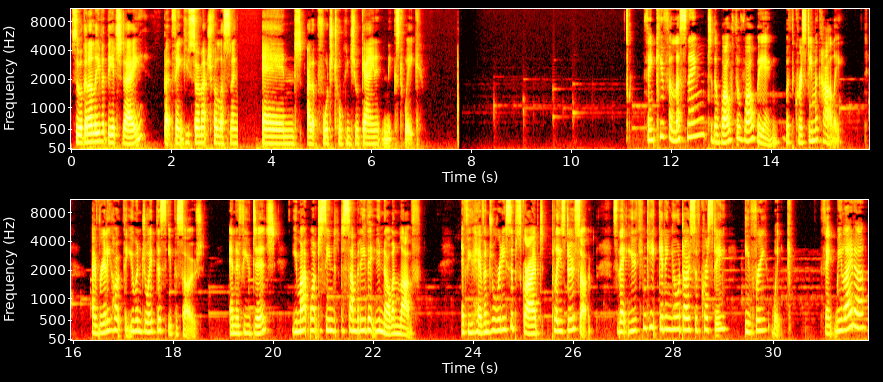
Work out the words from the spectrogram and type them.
So we're going to leave it there today, but thank you so much for listening, and I look forward to talking to you again next week. Thank you for listening to The Wealth of Wellbeing with Christy McCarley. I really hope that you enjoyed this episode, and if you did, you might want to send it to somebody that you know and love. If you haven't already subscribed, please do so, so that you can keep getting your dose of Christy every week. Thank me later.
